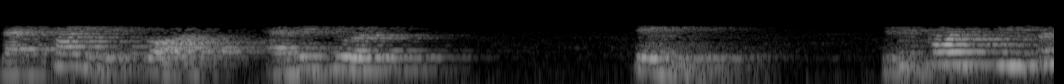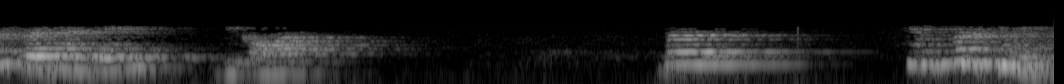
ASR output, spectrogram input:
That's why it is called habitual tense. It is called simple present tense because the simple things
